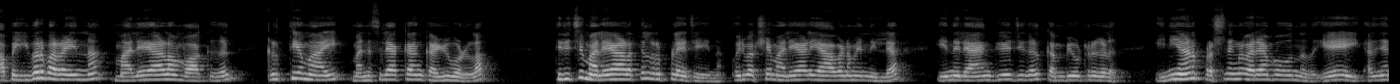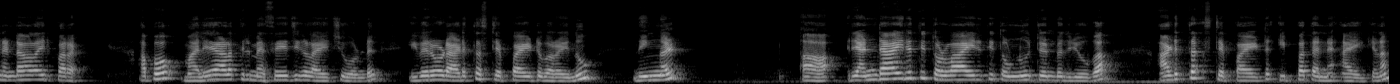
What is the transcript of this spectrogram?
അപ്പോൾ ഇവർ പറയുന്ന മലയാളം വാക്കുകൾ കൃത്യമായി മനസ്സിലാക്കാൻ കഴിവുള്ള തിരിച്ച് മലയാളത്തിൽ റിപ്ലൈ ചെയ്യുന്ന. ഒരുപക്ഷെ മലയാളി ആവണമെന്നില്ല. ഇന്ന് ലാംഗ്വേജുകൾ കമ്പ്യൂട്ടറുകൾ. ഇനിയാണ് പ്രശ്നങ്ങൾ വരാൻ പോകുന്നത്. ഏയ് അത് ഞാൻ രണ്ടാമതായിട്ട് പറയാം. അപ്പോൾ മലയാളത്തിൽ മെസ്സേജുകൾ അയച്ചുകൊണ്ട് ഇവരോട് അടുത്ത സ്റ്റെപ്പായിട്ട് പറയുന്നു നിങ്ങൾ രണ്ടായിരത്തി തൊള്ളായിരത്തി തൊണ്ണൂറ്റൊൻപത് രൂപ അടുത്ത സ്റ്റെപ്പായിട്ട് ഇപ്പം തന്നെ അയക്കണം.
